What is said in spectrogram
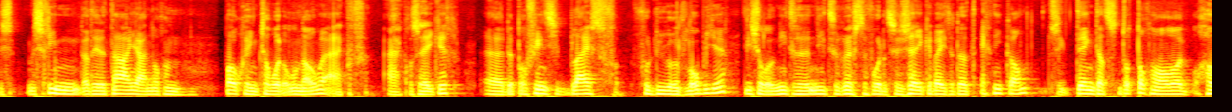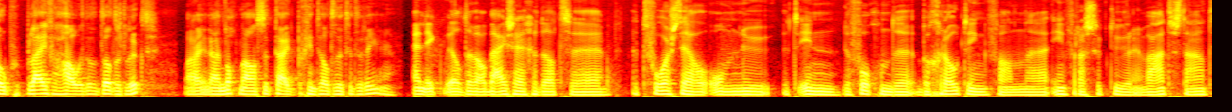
Dus misschien dat in het najaar nog een poging zal worden ondernomen, eigenlijk, eigenlijk wel zeker. Uh, de provincie blijft voortdurend lobbyen. Die zullen niet, uh, niet rusten voordat ze zeker weten dat het echt niet kan. Dus ik denk dat ze toch nog wel hoop blijven houden dat, dat het lukt. Maar nou, nogmaals, de tijd begint wel te, dringen. En ik wil er wel bij zeggen dat uh, het voorstel om nu het in de volgende begroting van infrastructuur en waterstaat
